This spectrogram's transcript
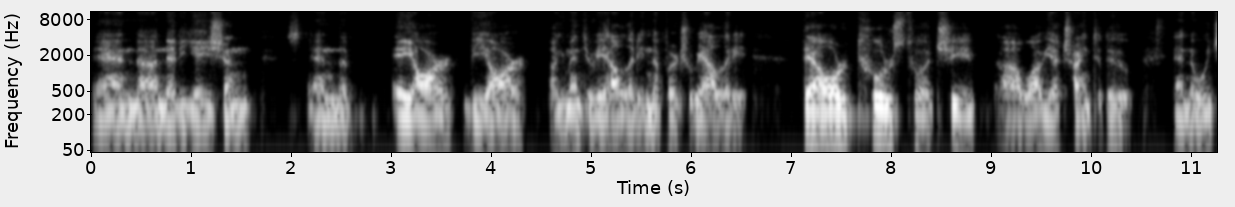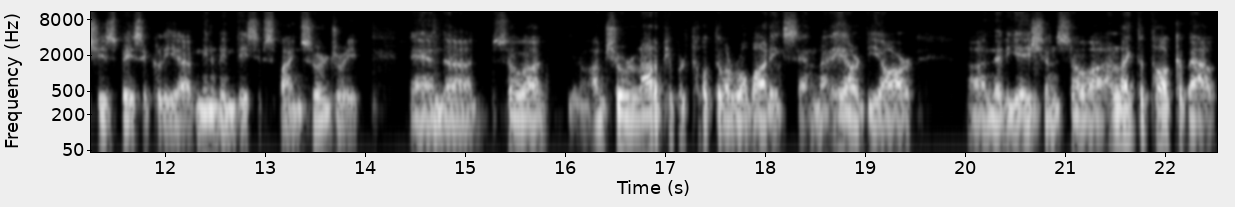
and uh, navigation, and the AR, VR, augmented reality, and the virtual reality they are all tools to achieve uh, what we are trying to do, and which is basically a minimally invasive spine surgery. And uh, so, uh, you know, I'm sure a lot of people talked about robotics and AR, VR, uh, navigation. So uh, I'd like to talk about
